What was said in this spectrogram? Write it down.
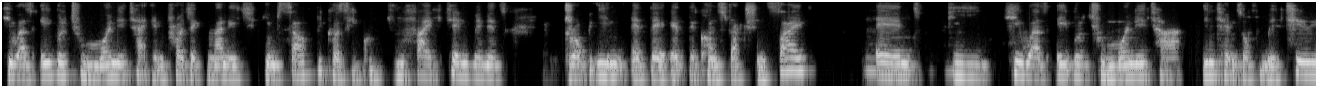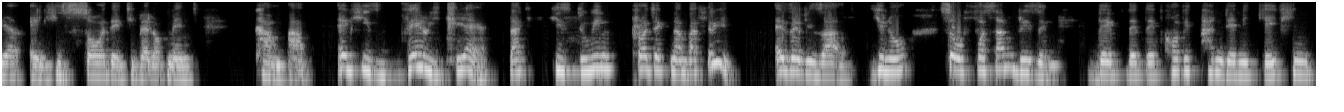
He was able to monitor and project manage himself because he could do five, ten minutes drop in at the at the construction site. Mm-hmm. And he he was able to monitor in terms of material and he saw the development come up. And he's very clear that he's doing project number three as a result, you know. So for some reason, the, the, the COVID pandemic gave him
